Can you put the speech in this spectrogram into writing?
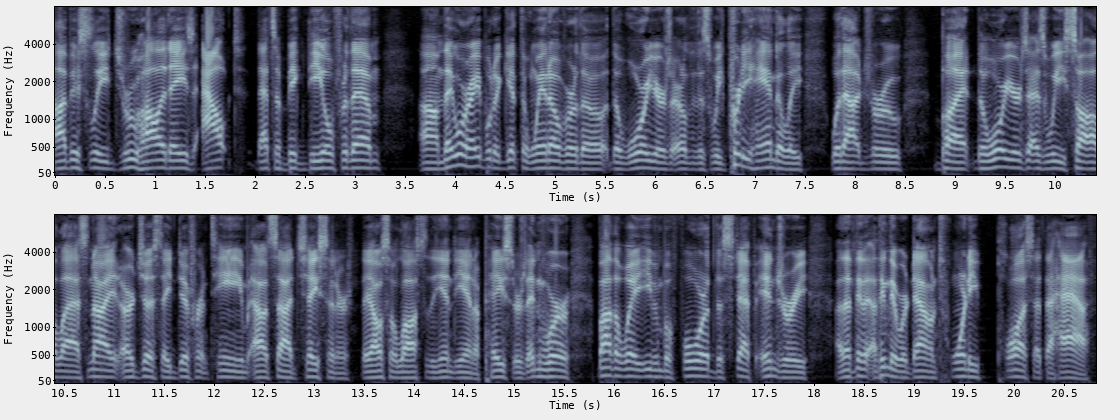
obviously, Jrue Holiday's out. That's a big deal for them. Um, they were able to get the win over the the Warriors earlier this week pretty handily without Jrue. But the Warriors, as we saw last night, are just a different team outside Chase Center. They also lost to the Indiana Pacers, and were, by the way, even before the Steph injury, I think I think they were down twenty plus at the half.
